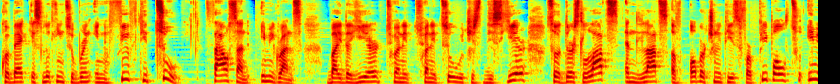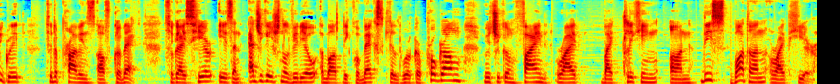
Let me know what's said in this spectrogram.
Quebec is looking to bring in 52 1,000 immigrants by the year 2022, which is this year. So there's lots and lots of opportunities for people to immigrate to the province of Quebec. So guys, here is an educational video about the Quebec Skilled Worker Program, which you can find right by clicking on this button right here.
